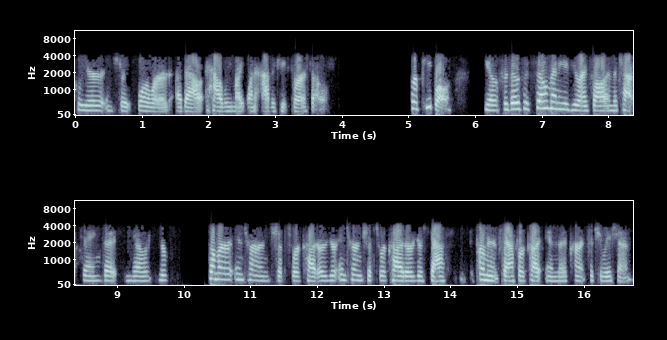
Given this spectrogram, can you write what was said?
clear and straightforward about how we might want to advocate for ourselves. For people, you know, for those of so many of you I saw in the chat saying that, you know, your summer internships were cut or your internships were cut or your staff, permanent staff were cut in the current situation.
